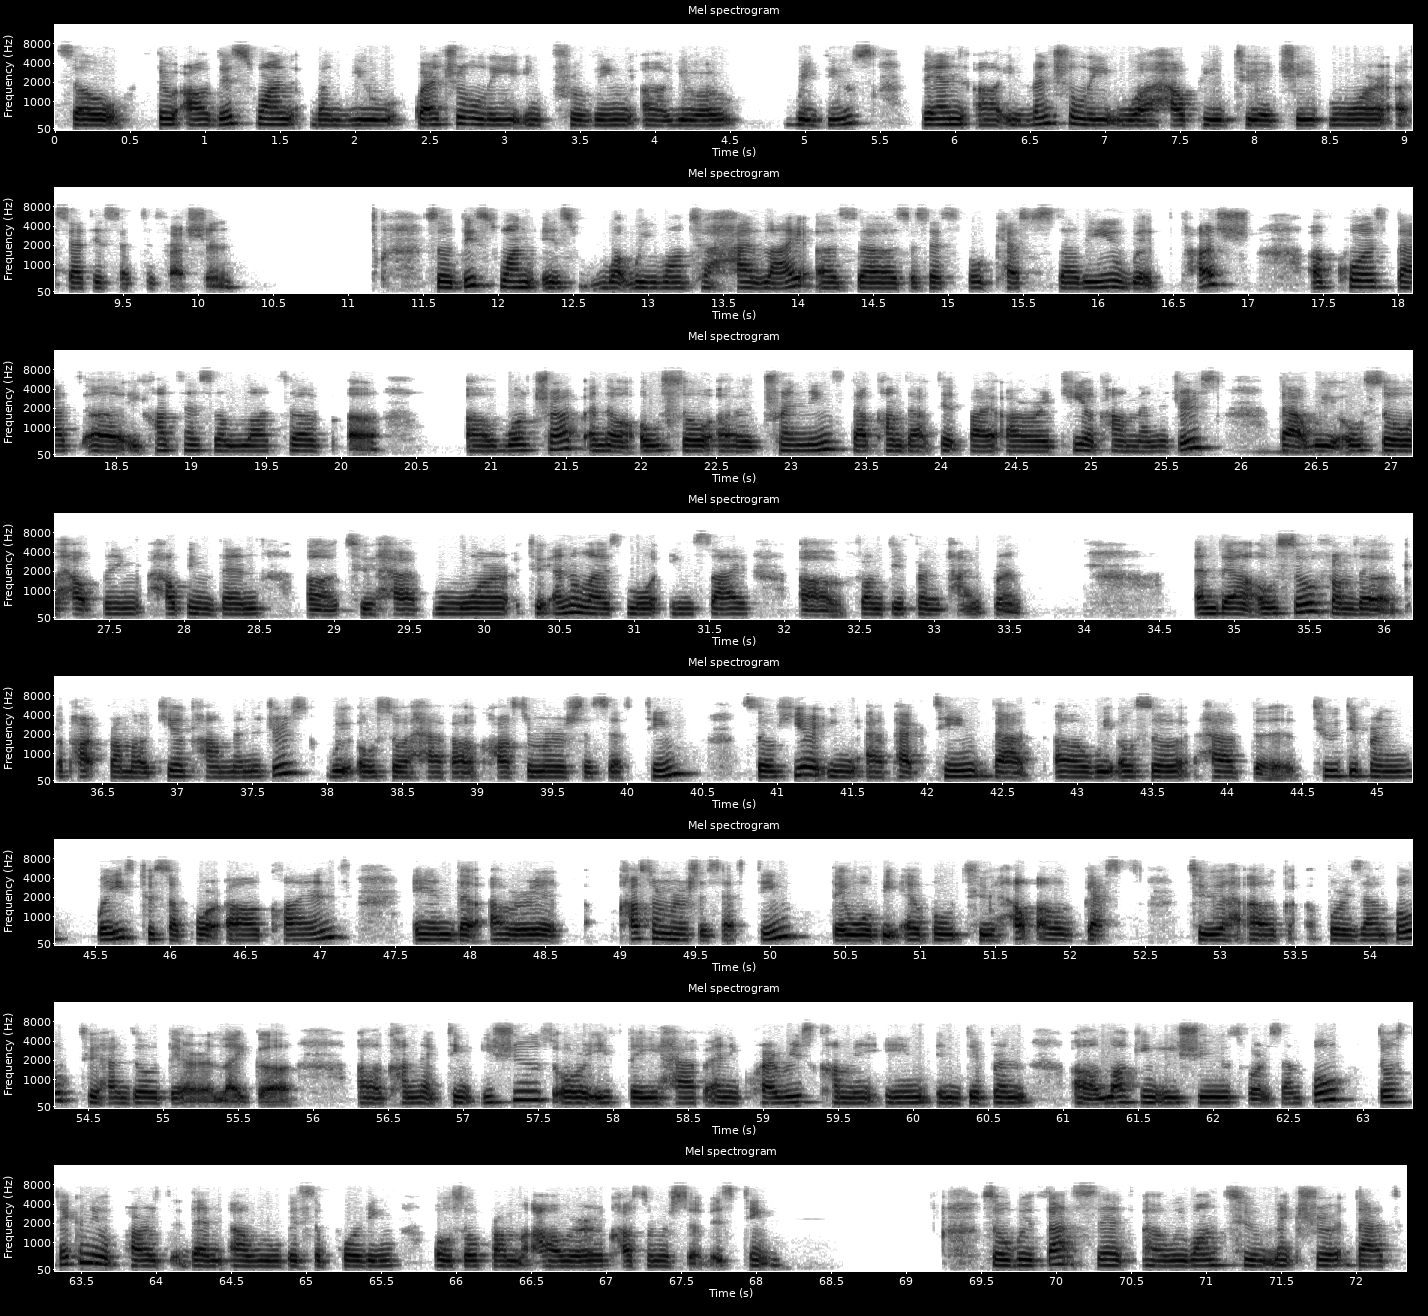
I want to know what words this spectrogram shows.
So throughout this one, when you gradually improving uh, your reviews, then uh, eventually will help you to achieve more uh, satisfaction. So this one is what we want to highlight as a successful case study with Taj. Of course, that uh, it contains a lot of uh, workshop and also uh, trainings that conducted by our key account managers that we also helping helping them uh, to have more to analyze more insight uh, from different time frames. And then also from the apart from our key account managers, we also have our customer success team. So here in APAC team that uh, we also have the two different ways to support our clients and our customer success team they will be able to help our guests to, uh, for example, to handle their like uh, uh, connecting issues or if they have any queries coming in in different uh, logging issues, for example, those technical parts, then uh, we will be supporting also from our customer service team. So with that said, uh, we want to make sure that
